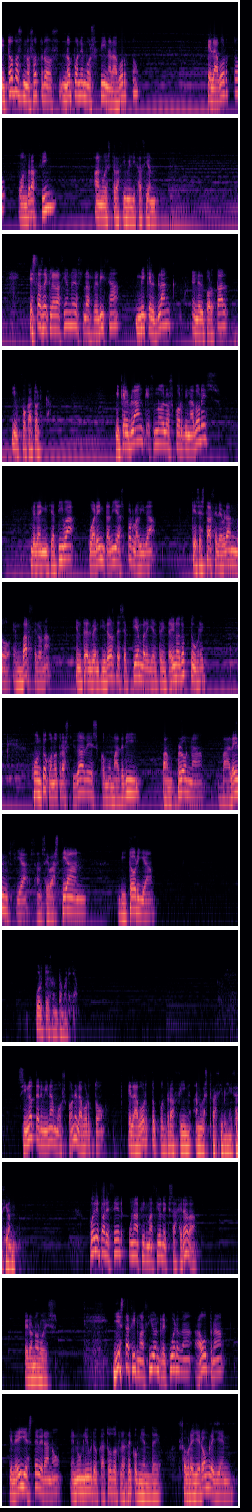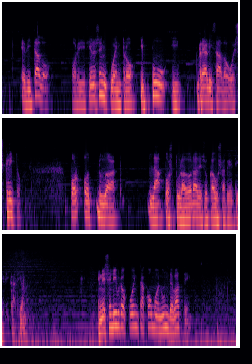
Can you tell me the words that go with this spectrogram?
Si todos nosotros no ponemos fin al aborto, el aborto pondrá fin a nuestra civilización. Estas declaraciones las realiza Miquel Blanc en el portal Infocatólica. Miquel Blanc es uno de los coordinadores de la iniciativa 40 días por la vida que se está celebrando en Barcelona entre el 22 de septiembre y el 31 de octubre junto con otras ciudades como Madrid, Pamplona, Valencia, San Sebastián, Vitoria, Puerto de Santa María. Si no terminamos con el aborto, el aborto pondrá fin a nuestra civilización. Puede parecer una afirmación exagerada, pero no lo es. Y esta afirmación recuerda a otra que leí este verano en un libro que a todos les recomiende sobre Jerome Leyen, editado por Ediciones Encuentro y, pu y realizado o escrito por Dudat, la postuladora de su causa beatificación. En ese libro cuenta cómo en un debate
